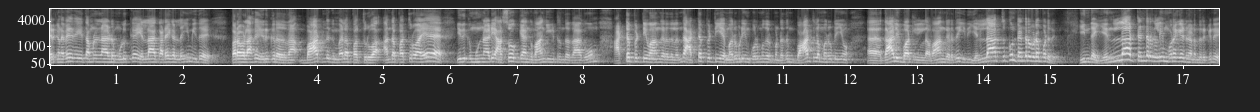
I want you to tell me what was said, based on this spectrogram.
ஏற்கனவே இது தமிழ்நாடு முழுக்க எல்லா கடைகள்லையும் இது பரவலாக இருக்கிறது தான். பாட்டிலுக்கு மேலே பத்து ரூபா. அந்த பத்து ரூபாயை இதுக்கு முன்னாடி அசோக் கேங் வாங்கிக்கிட்டு இருந்ததாகவும் அட்டைப்பெட்டி வாங்குறதுலேருந்து அட்டைப்பெட்டியை மறுபடியும் கொள்முதல் பண்ணுறதும் பாட்டிலை மறுபடியும் காலி பாட்டிலில் வாங்குறது இது எல்லாத்துக்கும் டெண்டர் விடப்படுது. இந்த எல்லா டெண்டர்களையும் முறைகேடு நடந்திருக்குது.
